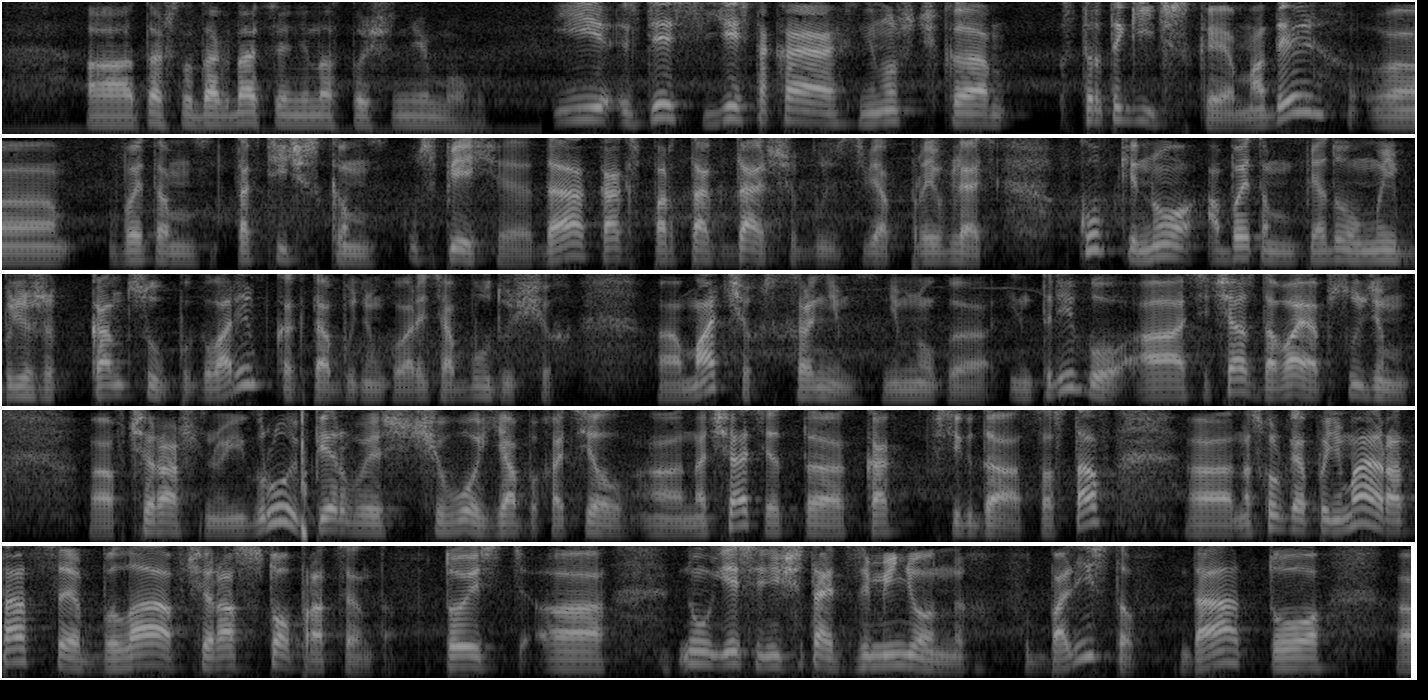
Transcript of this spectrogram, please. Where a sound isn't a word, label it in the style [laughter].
А, так что догнать они нас точно не могут. И здесь есть такая немножечко стратегическая модель э, в этом тактическом успехе, да, как Спартак дальше будет себя проявлять в Кубке, но об этом, я думаю, мы ближе к концу поговорим, когда будем говорить о будущих э, матчах, сохраним немного интригу, а сейчас давай обсудим э, вчерашнюю игру, и первое, с чего я бы хотел э, начать, это, как всегда, состав. Насколько я понимаю, ротация была вчера 100%, то есть, ну, если не считать замененных футболистов, да, то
